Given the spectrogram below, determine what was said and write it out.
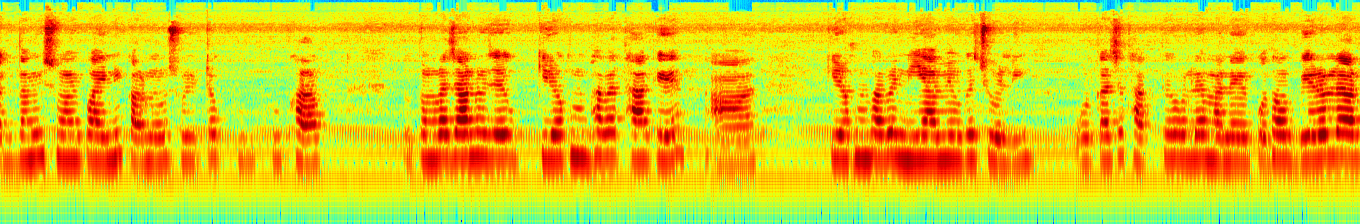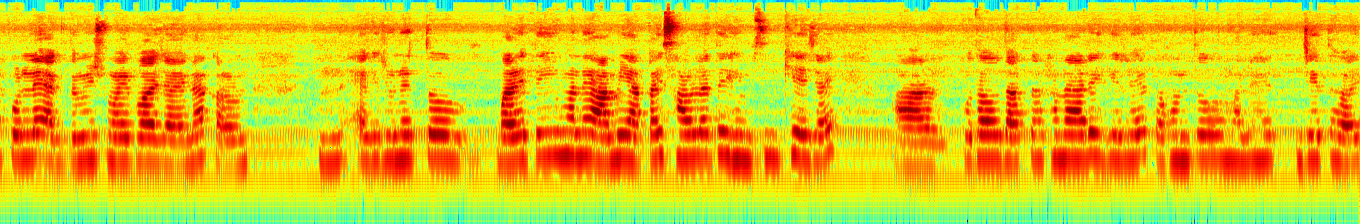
একদমই সময় পাইনি, কারণ ওর শরীরটা খুব খুব খারাপ। তো তোমরা জানো যে কীরকমভাবে থাকে আর কীরকমভাবে নিয়ে আমি ওকে চলি। ওর কাছে থাকতে হলে মানে কোথাও বেরোলে আর করলে একদমই সময় পাওয়া যায় না। কারণ একজনের তো বাড়িতেই মানে আমি একাই সামলাতে হিমশিম খেয়ে যাই। আর কোথাও ডাক্তারখানা আরে গেলে তখন তো মানে যেতে হয়,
